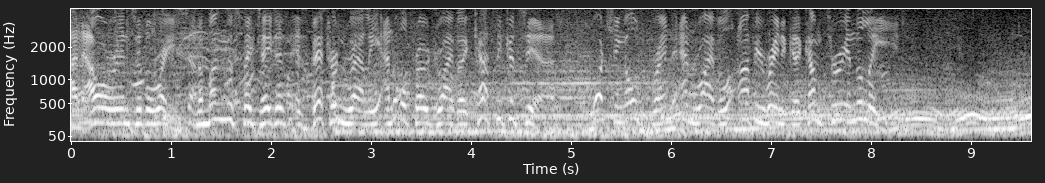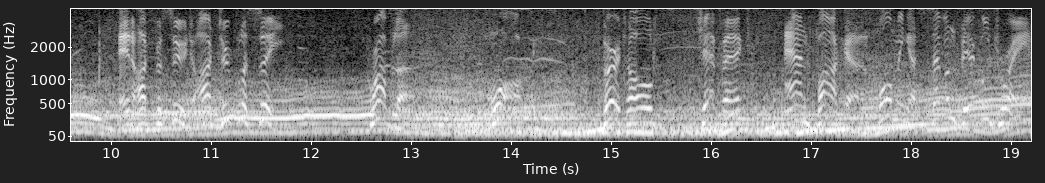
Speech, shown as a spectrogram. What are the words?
An hour into the race, and among the spectators is veteran rally and off-road driver Cassie Kutsia, watching old friend and rival Api Reiniger come through in the lead. In hot pursuit are Duplessis, Grobler, Walk, Berthold, Chepek, and Barker, forming a seven-vehicle train.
